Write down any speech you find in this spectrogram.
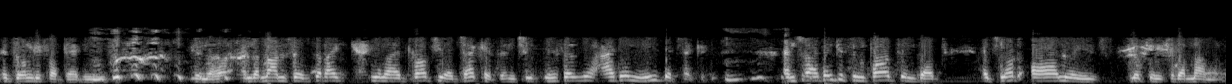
it's only for daddy? you know, and the mom says, but I, you know, I brought you a jacket. And she, he says, no, I don't need the jacket. And so I think it's important that it's not always looking to the mom.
